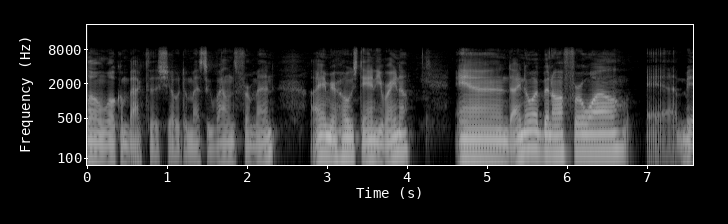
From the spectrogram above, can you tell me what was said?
Hello and welcome back to the show Domestic Violence for Men. I am your host, Andy Reyna, and I know I've been off for a while. eh,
